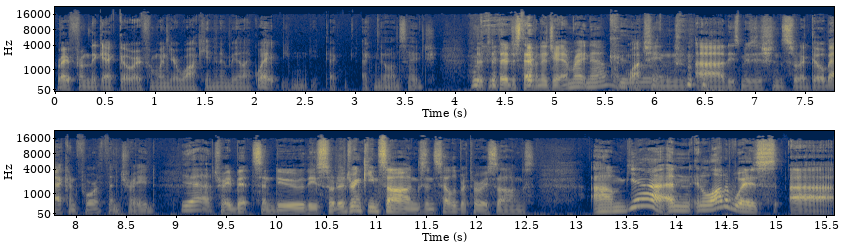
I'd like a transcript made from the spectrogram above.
right from the get go, right from when you're walking in and being like, "Wait, you can, I, I can go on stage." They're, they're just having a jam right now, and watching uh, these musicians sort of go back and forth and trade Yeah. trade bits and do these sort of drinking songs and celebratory songs. Um, yeah, and in a lot of ways, uh,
